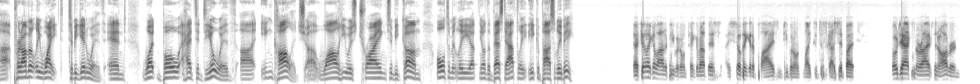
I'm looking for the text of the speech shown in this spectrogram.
uh, predominantly white to begin with, and what Bo had to deal with uh, in college uh, while he was trying to become ultimately uh, you know the best athlete he could possibly be. I feel like a lot of people don't think about this. I still think it applies, and people don't like to discuss it. But Bo Jackson arrives in Auburn,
